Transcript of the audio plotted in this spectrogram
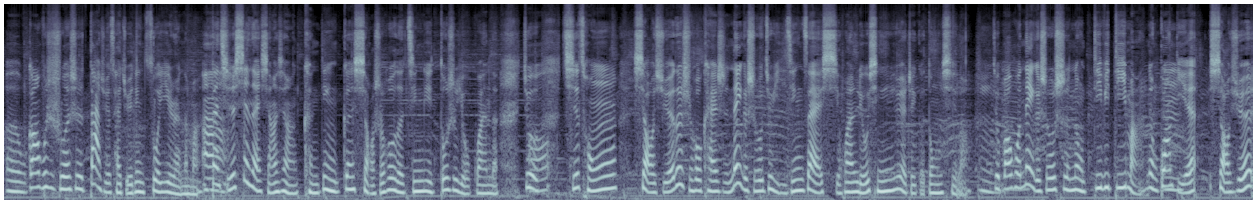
呃，我刚刚不是说是大学才决定做艺人的嘛？嗯但其实现在想想，肯定跟小时候的经历都是有关的。就哦其实从小学的时候开始，那个时候就已经在喜欢流行音乐这个东西了。嗯就包括那个时候是那种 DVD 嘛，那种光碟。嗯小学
